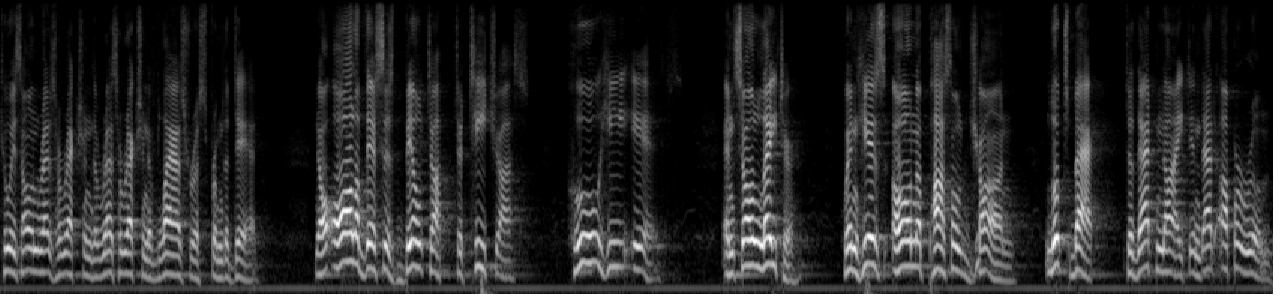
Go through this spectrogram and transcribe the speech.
to his own resurrection, the resurrection of Lazarus from the dead. Now, all of this is built up to teach us who he is. And so later, when his own apostle John looks back to that night in that upper room,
